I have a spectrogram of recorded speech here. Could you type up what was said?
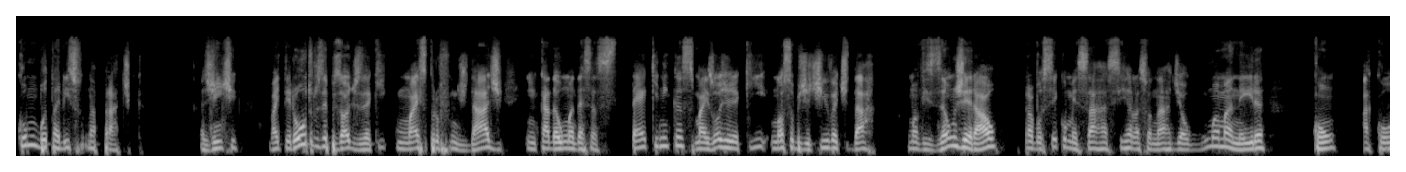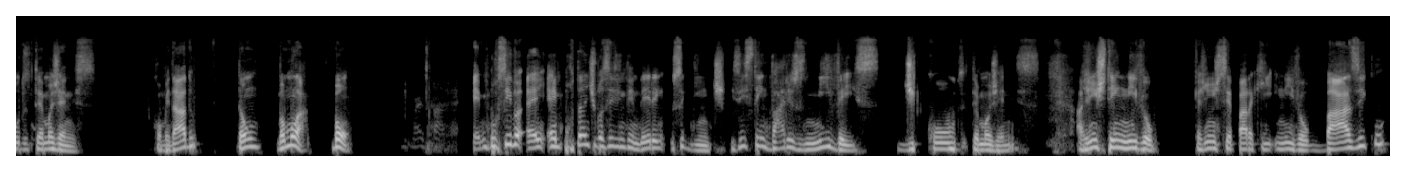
como botar isso na prática. A gente vai ter outros episódios aqui com mais profundidade em cada uma dessas técnicas, mas hoje aqui nosso objetivo é te dar uma visão geral para você começar a se relacionar de alguma maneira com a cold termogênese. Combinado? Então, vamos lá. É impossível, é, é, importante vocês entenderem o seguinte: existem vários níveis de cold termogênese. A gente tem nível que a gente separa aqui em nível básico,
